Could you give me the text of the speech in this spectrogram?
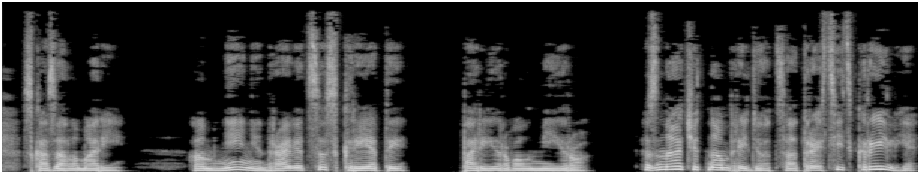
— сказала Мари. «А мне не нравятся скреты», — парировал Миро. Значит, нам придется отрастить крылья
